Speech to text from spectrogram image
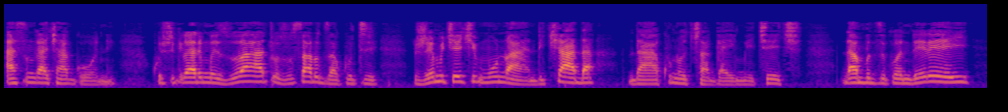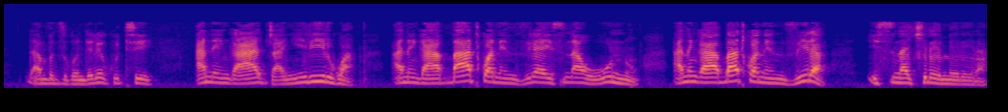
asingachagoni. Kusvikira rimwe zuva atozosarudza kuti zvemuchechi muno handichada ndaakunotsvaga imwe chechi. Dambudziko nderei? Dambudziko nderekuti anenge adzvanyirirwa anenge abatwa nenzira isina unhu anenge abatwa nenzira isina chiremerera.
